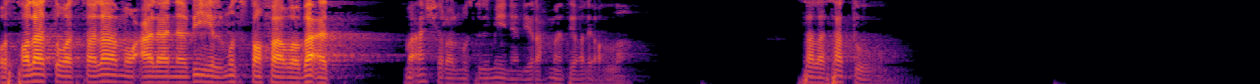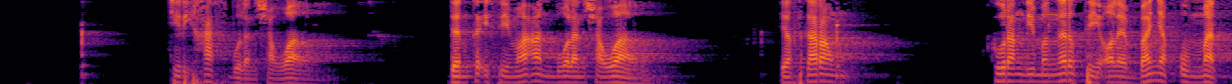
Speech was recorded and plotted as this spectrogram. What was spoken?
Wassalatu wassalamu ala nabiyil mustafa wa ba'd. Ma'asyiral muslimin yang dirahmati oleh Allah. Salah satu. Ciri khas bulan syawal. Dan keistimewaan bulan syawal. Yang sekarang Kurang dimengerti oleh banyak umat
